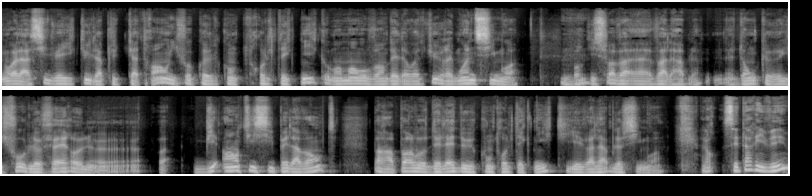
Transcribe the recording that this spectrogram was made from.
voilà, si le véhicule a plus de 4 ans, il faut que le contrôle technique au moment où vous vendez la voiture ait moins de 6 mois pour mhm. qu'il soit valable. Donc il faut le faire bien anticiper la vente par rapport au délai de contrôle technique qui est valable six mois. Alors, c'est arrivé,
